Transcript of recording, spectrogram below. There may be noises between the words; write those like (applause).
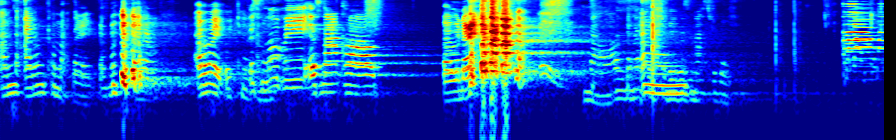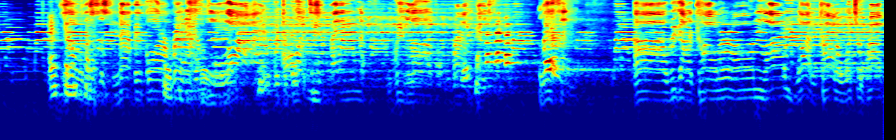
I'm, I don't come up (laughs) (laughs) there. oh wait, we can. This movie is not called Boner. (laughs) No, gonna actually was masturbation. I Yo, this is Nappy Boy Radio live with the boy T-Pain. We love rap. Listen, uh, we got a caller on line one. Caller, what's your problem?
